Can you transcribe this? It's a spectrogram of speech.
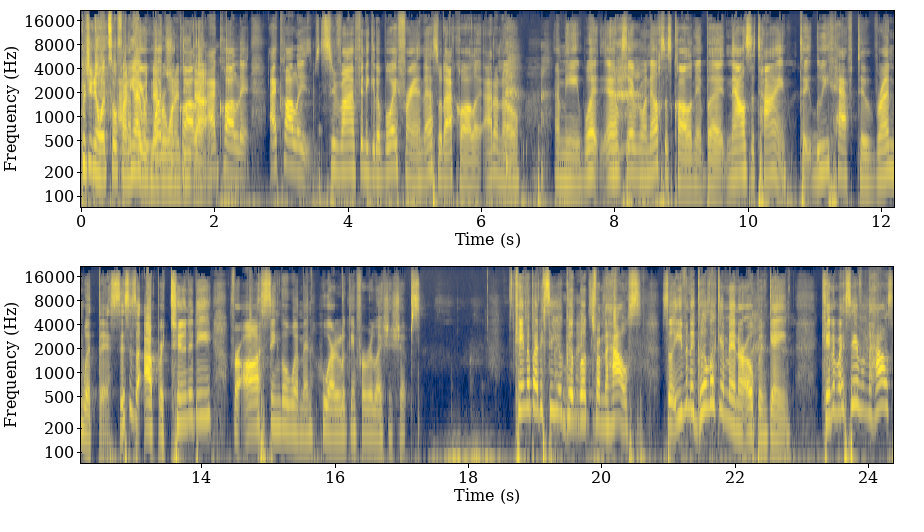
But you know what's so funny? I, I would never want to do that. It. I call it I call it Shavon finna get a boyfriend. That's what I call it. I don't know. I mean, what else everyone else is calling it, but now's the time to we have to run with this. This is an opportunity for all single women who are looking for relationships. Can't nobody see your good looks from the house. So even the good looking men are open game. Can't nobody see it from the house.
